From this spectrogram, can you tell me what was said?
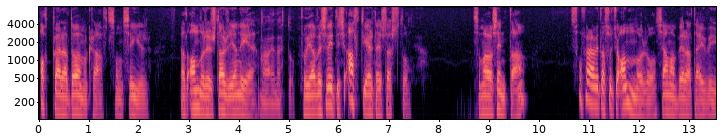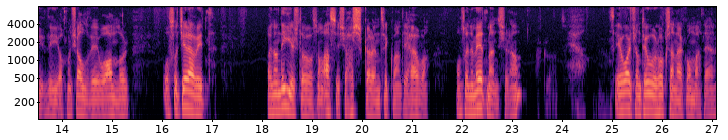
okkara dømekraft som sier at andre er større enn jeg. Nei, nettopp. Så jeg vet ikke ikke alt jeg er det største som har synta. Så får jeg vite så ikke andre og samarbeidere til vi, vi og hun selv og andre. Og så gjør jeg vite en av nye stå som alls ikke høsker en tryggvann til heva. Om så er medmennesker, ja. Akkurat. Ja. Så jeg var ikke en tur hoksa når jeg kom at det her.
